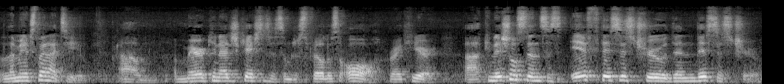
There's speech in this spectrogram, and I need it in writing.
Let me explain that to you. Um, American education system just failed us all right here. Uh, conditional sentence is if this is true, then this is true.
